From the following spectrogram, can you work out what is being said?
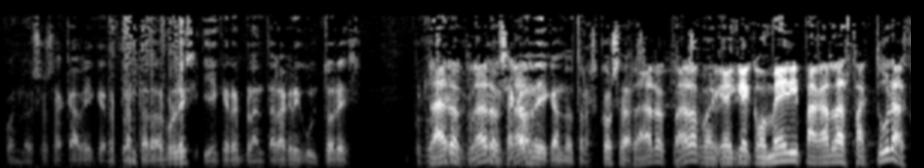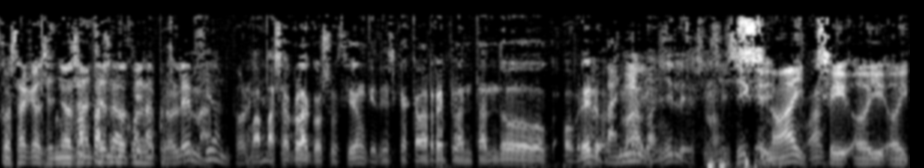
Cuando eso se acabe hay que replantar árboles y hay que replantar agricultores claro, claro. Se acaban dedicando a otras cosas. Claro, claro, porque hay que comer y pagar las facturas, cosa que el señor Sánchez no tiene problema. Va a pasar con la construcción, que tienes que acabar replantando obreros, albañiles. ¿no? Sí, sí, que no hay. Sí, hoy, hoy,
